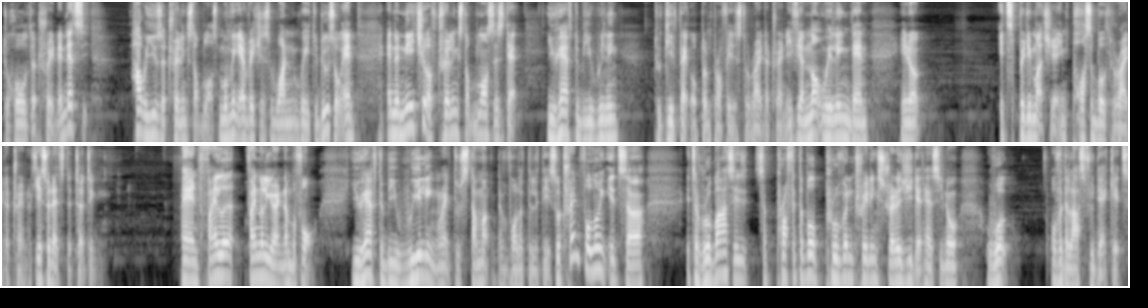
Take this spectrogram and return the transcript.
to hold the trade. And that's how we use a trailing stop loss. Moving average is one way to do so. And, and the nature of trailing stop loss is that you have to be willing to give back open profits to ride the trend. If you're not willing, then, you know, it's pretty much yeah, impossible to ride the trend. Okay, so that's the third thing. And finally, finally, right, number four, you have to be willing, right, to stomach the volatility. So trend following, it's a it's a robust, it's a profitable, proven trading strategy that has, you know, worked over the last few decades.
